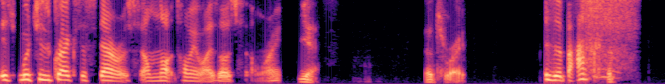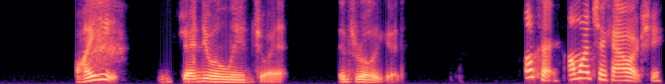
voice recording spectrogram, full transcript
it- which is Greg Sestero's film, not Tommy Wiseau's film, right? yes. That's right. Is it bad? I genuinely enjoy it. It's really good. okay, I might check it out actually.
